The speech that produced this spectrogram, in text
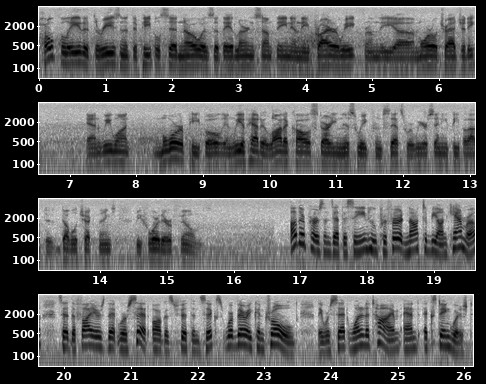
hopefully that the reason that the people said no was that they had learned something in the prior week from the uh, Morrow tragedy. And we want more people, and we have had a lot of calls starting this week from sets where we are sending people out to double check things before they're filmed. Other persons at the scene who preferred not to be on camera said the fires that were set August 5th and 6th were very controlled. They were set one at a time and extinguished.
